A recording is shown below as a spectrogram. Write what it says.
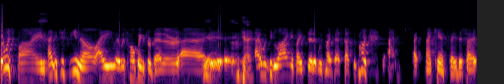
It was fine. I it just, you know, I, I was hoping for better. Uh, Yeah. Okay. I would be lying if I said it was my best class. Probably, I, I, I can't say this. I,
